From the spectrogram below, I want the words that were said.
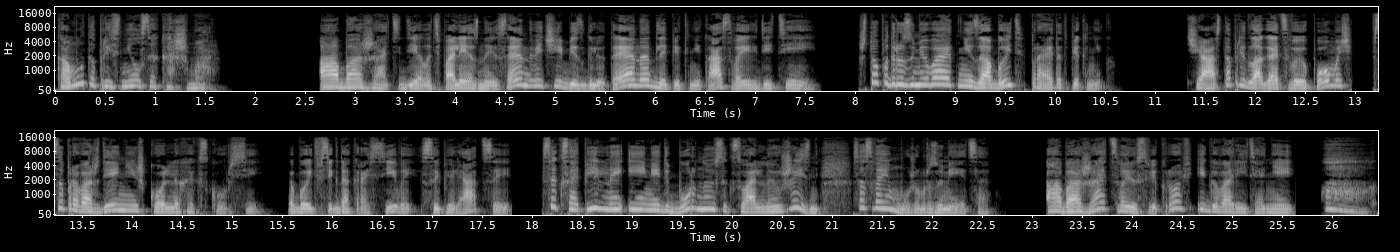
кому-то приснился кошмар. Обожать делать полезные сэндвичи без глютена для пикника своих детей, что подразумевает не забыть про этот пикник. Часто предлагать свою помощь в сопровождении школьных экскурсий. Быть всегда красивой, с эпиляцией, сексапильной и иметь бурную сексуальную жизнь, со своим мужем, разумеется обожать свою свекровь и говорить о ней «Ах,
